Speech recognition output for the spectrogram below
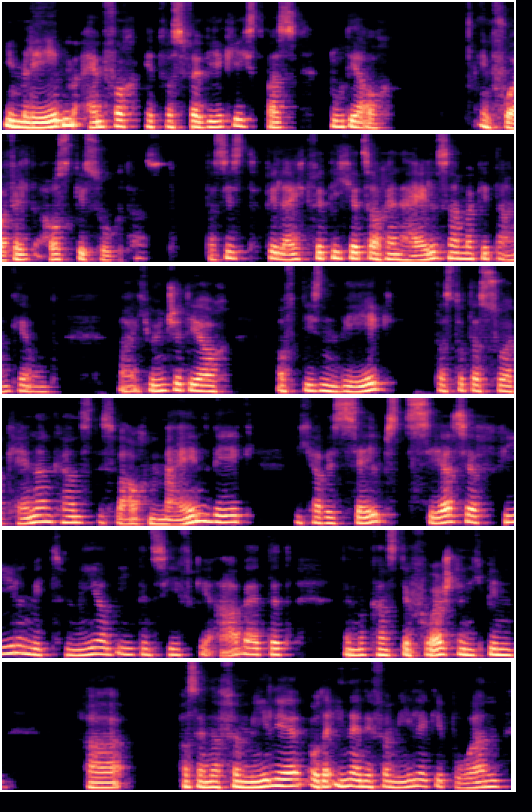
im Leben einfach etwas verwirklichst, was du dir auch im Vorfeld ausgesucht hast. Das ist vielleicht für dich jetzt auch ein heilsamer Gedanke und äh, ich wünsche dir auch auf diesen Weg, dass du das so erkennen kannst. Es war auch mein Weg. Ich habe selbst sehr, sehr viel mit mir und intensiv gearbeitet, denn du kannst dir vorstellen, ich bin äh, aus einer Familie oder in eine Familie geboren,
